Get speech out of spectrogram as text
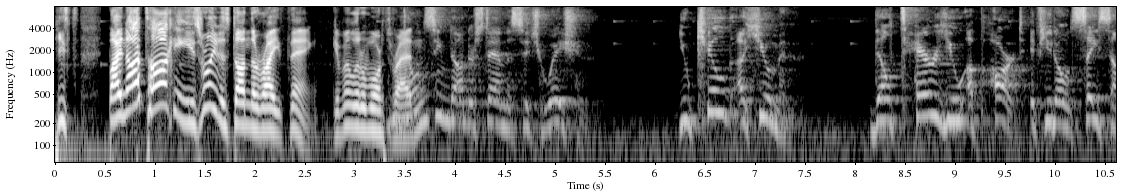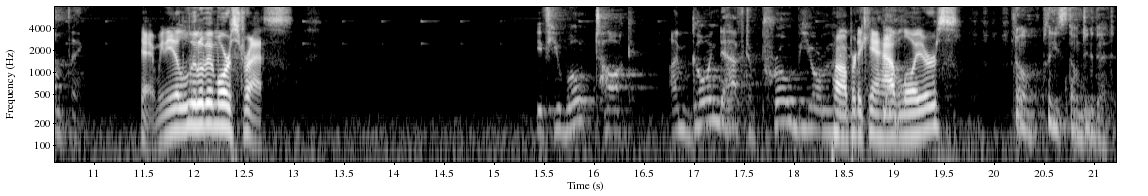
He's by not talking, he's really just done the right thing. Give him a little more threat. You don't seem to understand the situation. You killed a human. They'll tear you apart if you don't say something. Okay, we need a little bit more stress. If you won't talk, I'm going to have to probe your. Property can't have lawyers. No, please don't do that.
